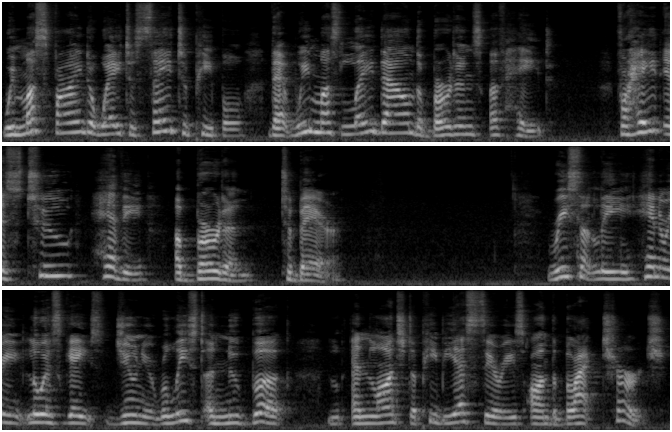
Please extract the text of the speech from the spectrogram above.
we must find a way to say to people that we must lay down the burdens of hate. For hate is too heavy a burden to bear. Recently, Henry Louis Gates Jr. released a new book and launched a PBS series on the Black church,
